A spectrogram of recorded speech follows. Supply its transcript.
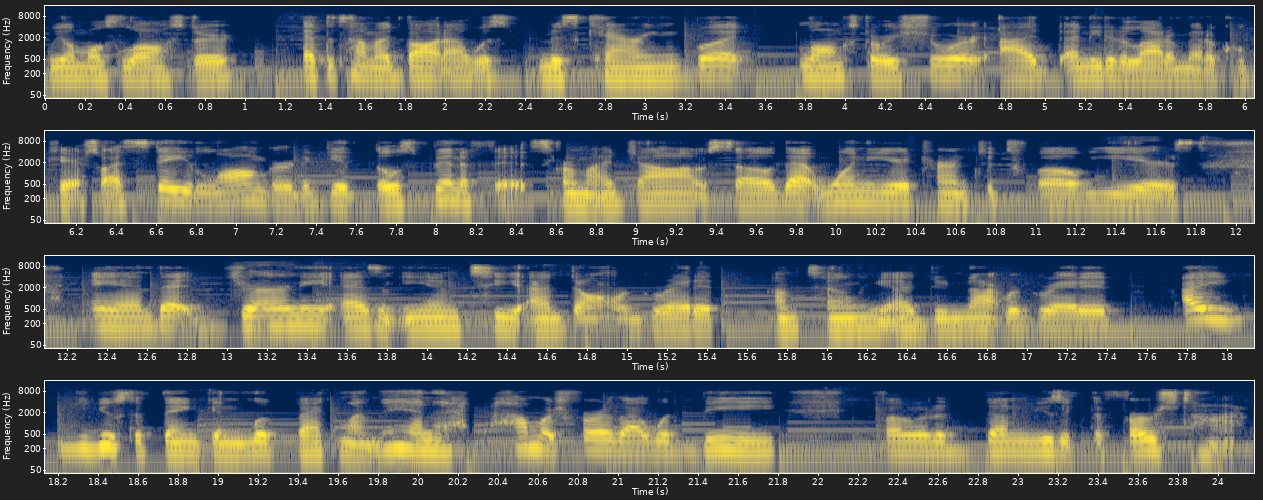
we almost lost her. At the time, I thought I was miscarrying, but long story short, I, I needed a lot of medical care. So I stayed longer to get those benefits from my job. So that one year turned to 12 years. And that journey as an EMT, I don't regret it. I'm telling you, I do not regret it. I used to think and look back like, man, how much further I would be if I would have done music the first time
